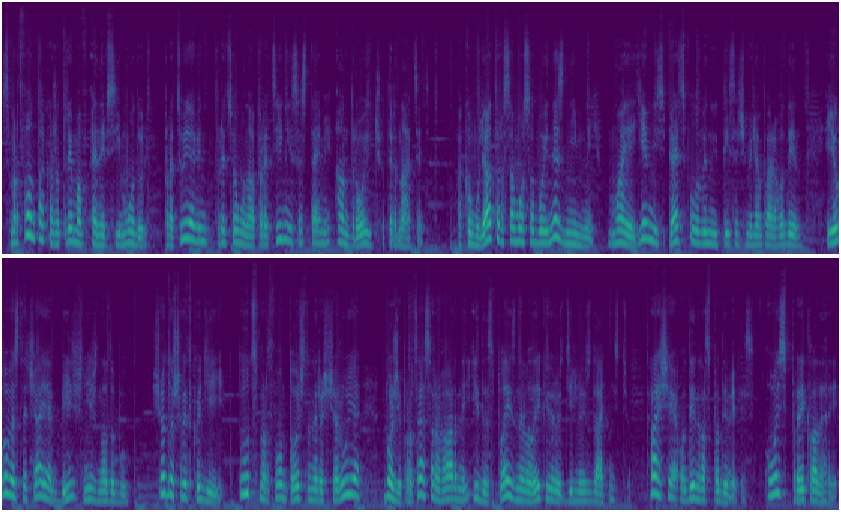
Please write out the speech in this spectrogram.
Смартфон також отримав NFC модуль, працює він при цьому на операційній системі Android 14. Акумулятор, само собою, незнімний, має ємність 5500 мАч і його вистачає більш ніж на добу. Щодо швидкодії, тут смартфон точно не розчарує, бо ж і процесор гарний і дисплей з невеликою роздільною здатністю. Краще один раз подивитись. Ось приклад гри.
